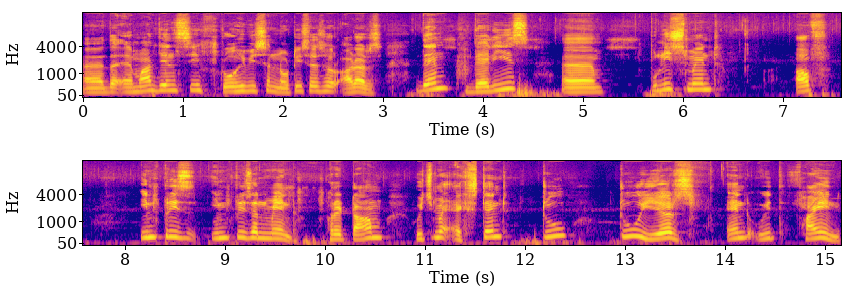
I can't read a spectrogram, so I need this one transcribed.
uh, the emergency prohibition notices or orders then there is uh, punishment of impris- imprisonment for a term which may extend to 2 years and with fine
